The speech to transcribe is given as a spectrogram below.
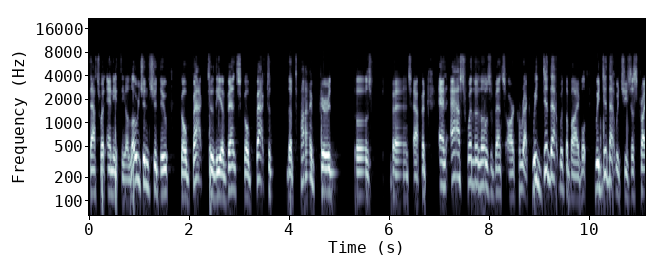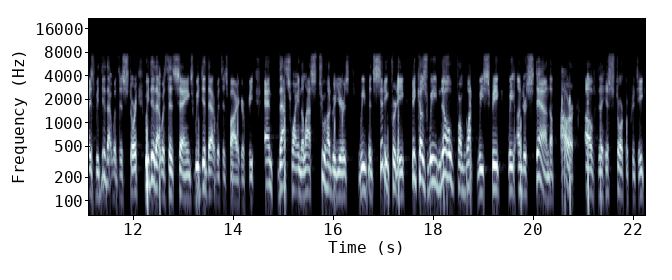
That's what any theologian should do. Go back to the events, go back to the time period those events happen and ask whether those events are correct. We did that with the Bible. We did that with Jesus Christ. We did that with his story. We did that with his sayings. We did that with his biography. And that's why in the last 200 years, we've been sitting pretty because we know from what we speak, we understand the power of the historical critique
